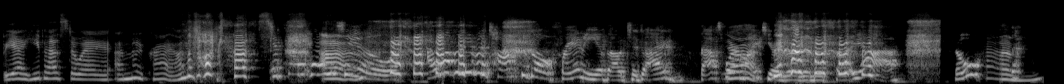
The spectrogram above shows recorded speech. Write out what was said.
but yeah, he passed away. I'm gonna cry on the podcast. It's okay um. I haven't even talked about Franny about today. That's where yeah. my tears are gonna start. Yeah. Nope. Um,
